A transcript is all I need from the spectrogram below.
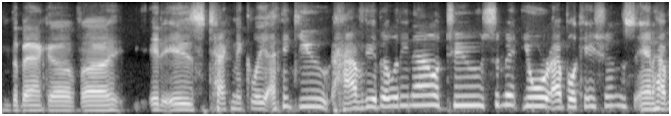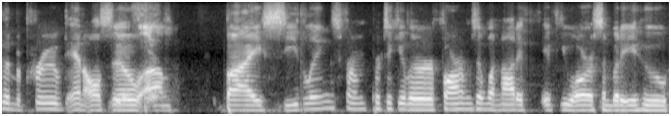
the back of uh, it is technically, I think you have the ability now to submit your applications and have them approved, and also Yes, yes. Um, buy seedlings from particular farms and whatnot. If, if you are somebody who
